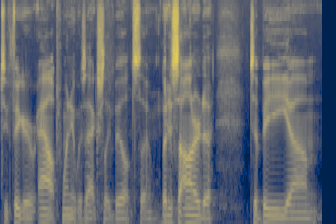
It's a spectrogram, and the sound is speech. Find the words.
to figure out when it was actually built. So, but it's an honor to to be um,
